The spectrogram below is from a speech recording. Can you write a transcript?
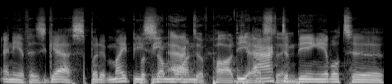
any of his guests, but it might be But the someone act of the act of being able to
